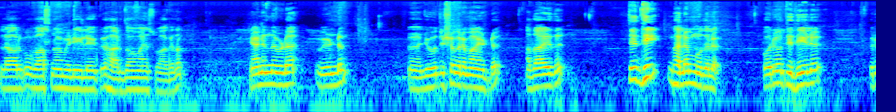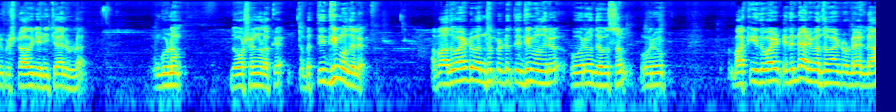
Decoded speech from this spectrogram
എല്ലാവർക്കും ഉപാസന മീഡിയയിലേക്ക് ഹാർദവമായ സ്വാഗതം. ഞാനിന്നിവിടെ വീണ്ടും ജ്യോതിഷപരമായിട്ട് അതായത് തിഥി ഫലം മുതൽ ഓരോ തിഥിയിൽ ഒരു പൃഷ്ടാവ് ജനിച്ചാലുള്ള ഗുണം ദോഷങ്ങളൊക്കെ അപ്പോൾ തിഥി മുതൽ അപ്പോൾ അതുമായിട്ട് ബന്ധപ്പെട്ട് തിഥി മുതൽ ഓരോ ദിവസം ഓരോ ബാക്കി ഇതുമായിട്ട് ഇതിന്റെ അനുബന്ധമായിട്ടുള്ള എല്ലാ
